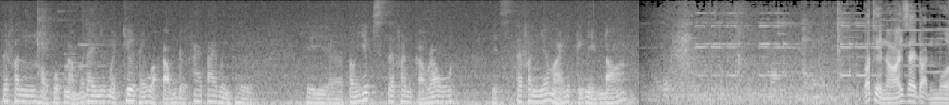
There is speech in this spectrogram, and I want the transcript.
Stephen hồi phục nằm ở đây nhưng mà chưa thể hoạt động được hai tay bình thường thì ờ, tôi giúp Stephen cạo râu thì Stephen nhớ mãi cái kỷ niệm đó. Có thể nói giai đoạn 1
